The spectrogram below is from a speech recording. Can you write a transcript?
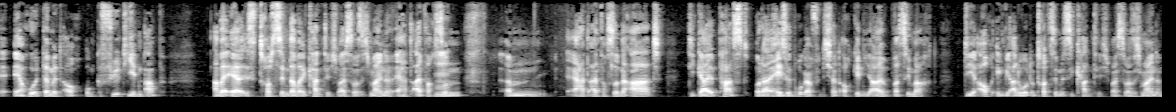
Er, er holt damit auch gefühlt jeden ab aber er ist trotzdem dabei kantig, weißt du, was ich meine? Er hat einfach mhm. so ein, ähm, er hat einfach so eine Art, die geil passt. Oder Hazel Brugger finde ich halt auch genial, was sie macht, die auch irgendwie alle holt und trotzdem ist sie kantig, weißt du, was ich meine?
